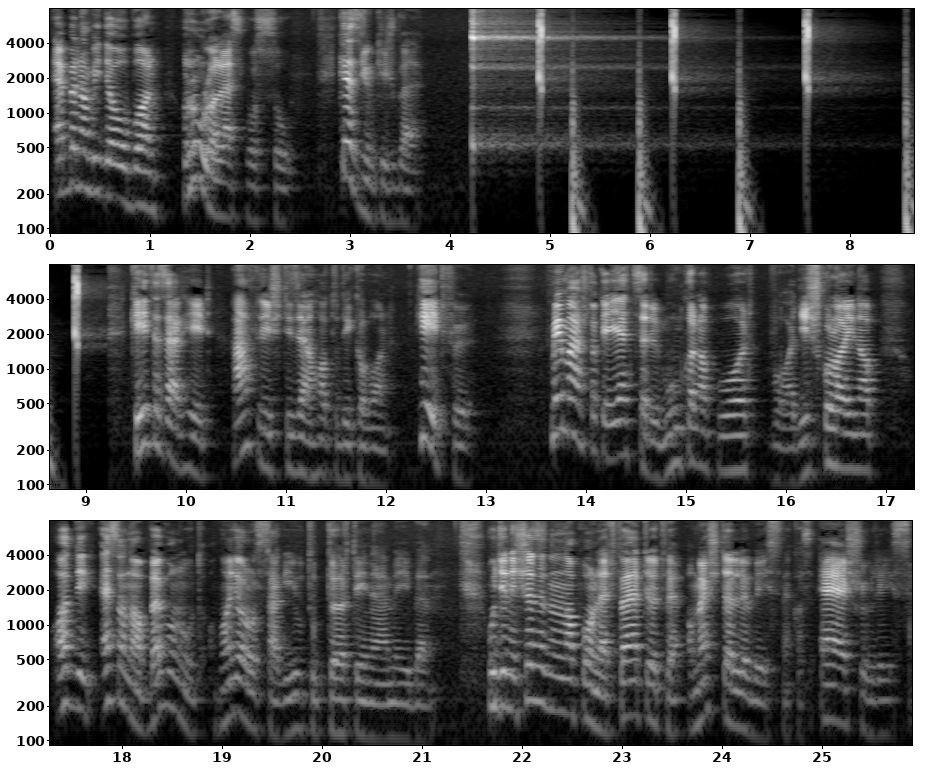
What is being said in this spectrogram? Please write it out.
Ebben a videóban róla lesz most szó. Kezdjünk is bele! ...2007. április 16-a van. Hétfő. Mi másnak egy egyszerű munkanap volt, vagy iskolai nap, addig ez a nap bevonult a Magyarországi YouTube történelmében. Ugyanis ezen a napon lett feltöltve a Mesterlövésznek az első része.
